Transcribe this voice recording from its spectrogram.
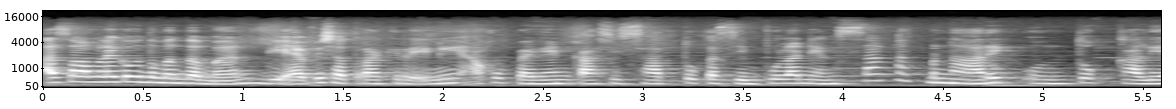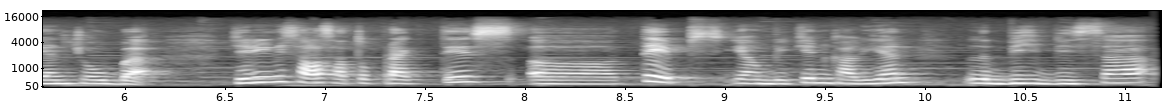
Assalamualaikum teman-teman, di episode terakhir ini aku pengen kasih satu kesimpulan yang sangat menarik untuk kalian coba jadi ini salah satu praktis uh, tips yang bikin kalian lebih bisa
